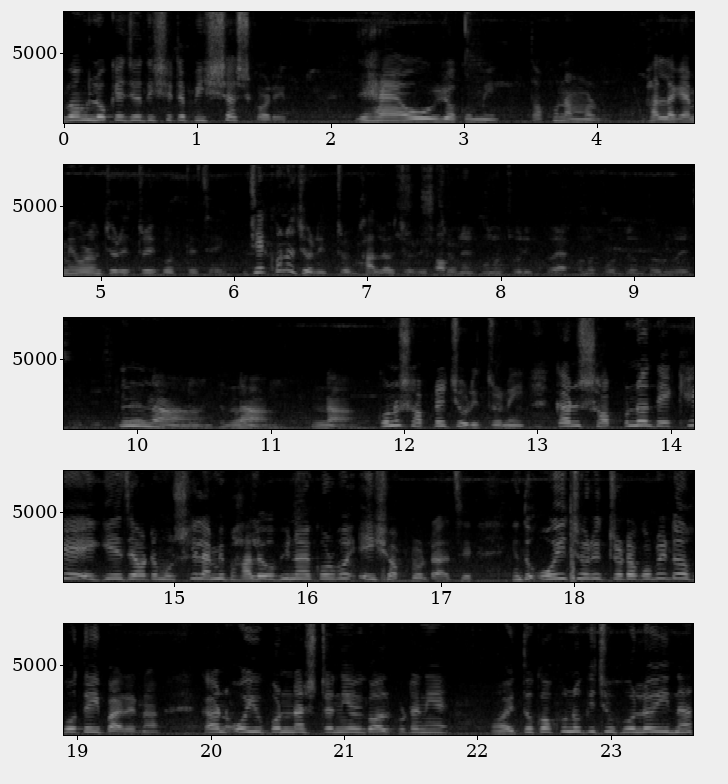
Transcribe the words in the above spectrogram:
এবং লোকে যদি সেটা বিশ্বাস করে যে হ্যাঁ ও ওই রকমই তখন আমার ভালো লাগে আমি ওরম চরিত্রই করতে চাই। যে কোনো চরিত্র ভালো চরিত্র। স্বপ্নের কোনো চরিত্র এখনও পর্যন্ত রয়েছে যে না না না কোনো স্বপ্নের চরিত্র নেই। কারণ স্বপ্ন দেখে এগিয়ে যাওয়াটা মুশকিল আমি ভালো অভিনয় করব এই স্বপ্নটা আছে। কিন্তু ওই চরিত্রটা করব এটা হতেই পারে না। কারণ ওই উপন্যাসটা নিয়ে ওই গল্পটা নিয়ে হয়তো কখনো কিছু হলোই না।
